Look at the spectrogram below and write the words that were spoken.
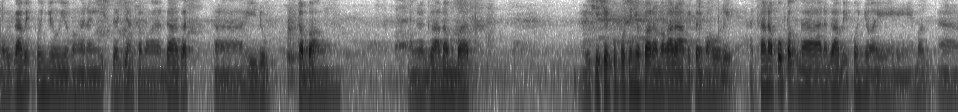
magagamit po nyo yung mga nangisda dyan sa mga dagat, uh, ilog, tabang, mga naglalambat, i-share ko po sa inyo para makarami kayo mahuli. At sana po pag na nagamit po nyo ay mag, uh,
